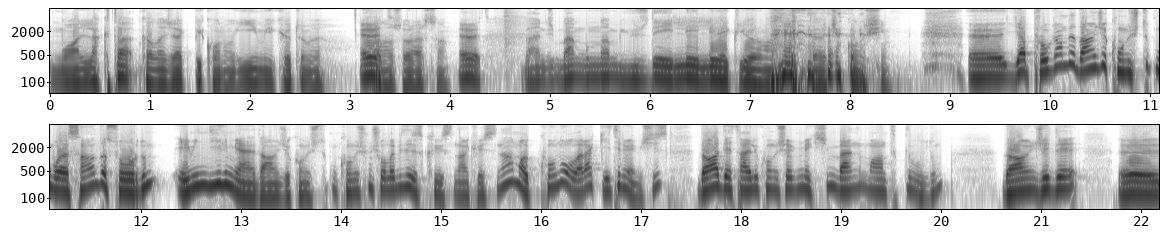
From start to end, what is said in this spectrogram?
muallakta kalacak bir konu. İyi mi kötü mü? Evet. Bana sorarsan. Evet. Bence ben bundan bir %50-50 bekliyorum aslında açık konuşayım. Ee, ya programda daha önce konuştuk mu? arada? Sana da sordum. Emin değilim yani daha önce konuştuk mu? Konuşmuş olabiliriz kıyısından köşesinden ama konu olarak getirmemişiz. Daha detaylı konuşabilmek için ben mantıklı buldum. Daha önce de e,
